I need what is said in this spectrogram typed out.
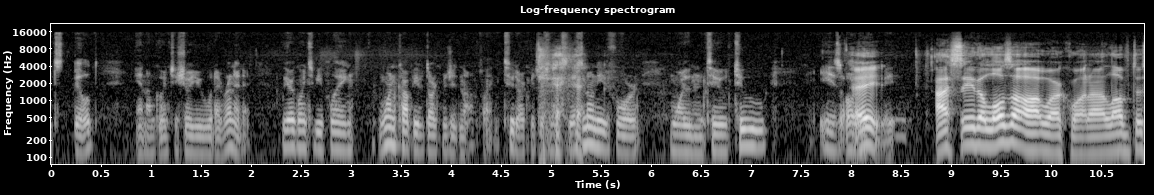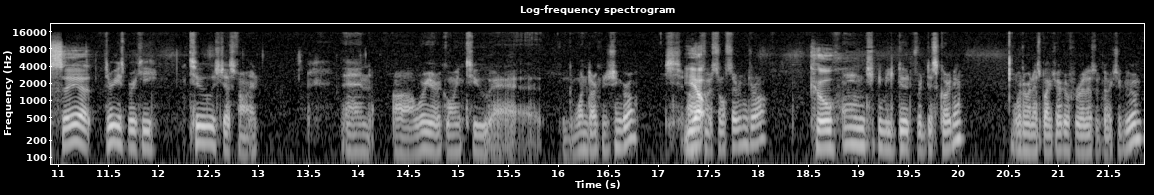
It's build, and I'm going to show you what I run in it. We are going to be playing one copy of Dark Magician, not playing two Dark Magicians. There's no need for more than two. Two is all. Hey, I see the Loza artwork one. I love to see it. Three is bricky. Two is just fine. And uh, we are going to add one Dark Magician Girl. Uh, Yep. For Soul Servant draw. Cool. And she can be good for discarding. One Awareness Black Dragon for of Dark Dragoon.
